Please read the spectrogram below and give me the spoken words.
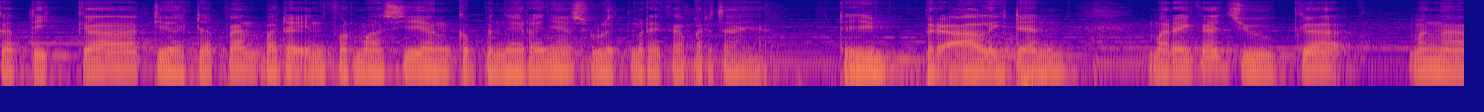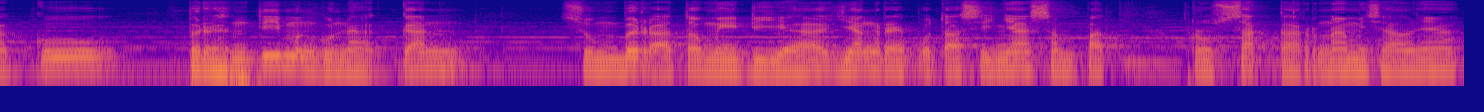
ketika dihadapkan pada informasi yang kebenarannya sulit mereka percaya. Jadi beralih dan mereka juga mengaku berhenti menggunakan sumber atau media yang reputasinya sempat rusak karena misalnya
